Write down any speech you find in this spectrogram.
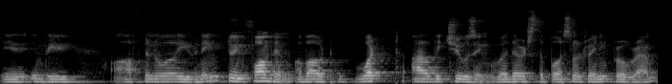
in, the afternoon or evening to inform him about what I'll be choosing, whether it's the personal training program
